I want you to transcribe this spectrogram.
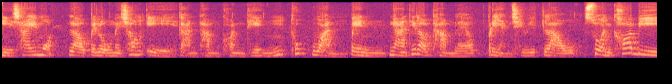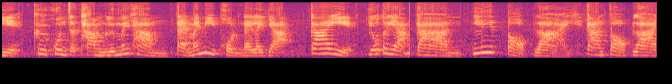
นี้ใช่หมด เราไปลงในช่อง A การทำคอนเทนต์ทุกวันเป็นงานที่เราทำแล้วเปลี่ยนชีวิตเรา ส่วนข้อ B คือคุณจะทำหรือไม่ทำแต่ไม่มีผลในระยะใกล้ยกตัวอย่างการรีบตอบไลน์การตอบไลน์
